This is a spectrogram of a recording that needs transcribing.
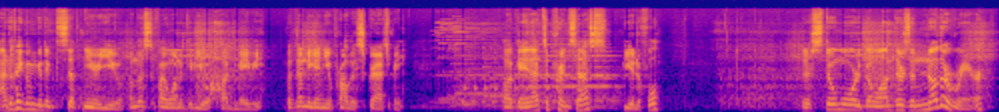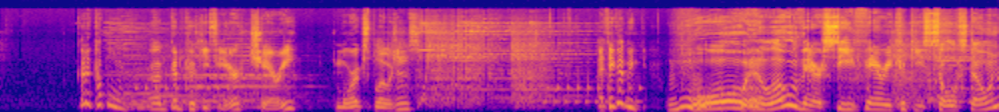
I don't think I'm gonna step near you, unless if I want to give you a hug, maybe. But then again, you'll probably scratch me. Okay, that's a princess. Beautiful. There's still more to go on. There's another rare. Got a couple uh, good cookies here. Cherry. More explosions. I think I've been... Whoa, hello there, Sea Fairy Cookie Soulstone.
